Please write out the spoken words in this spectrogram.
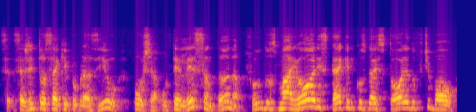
Se a gente trouxer aqui para o Brasil, poxa, o Tele Santana foi um dos maiores técnicos da história do futebol.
